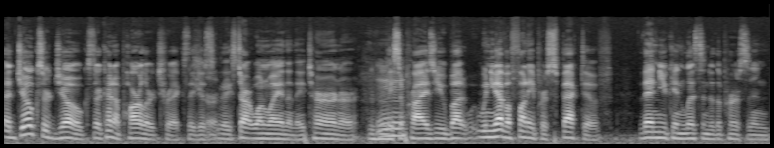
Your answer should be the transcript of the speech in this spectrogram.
a jokes are jokes. They're kind of parlor tricks. They just they start one way and then they turn or Mm-hmm. they surprise you. But when you have a funny perspective, then you can listen to the person,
